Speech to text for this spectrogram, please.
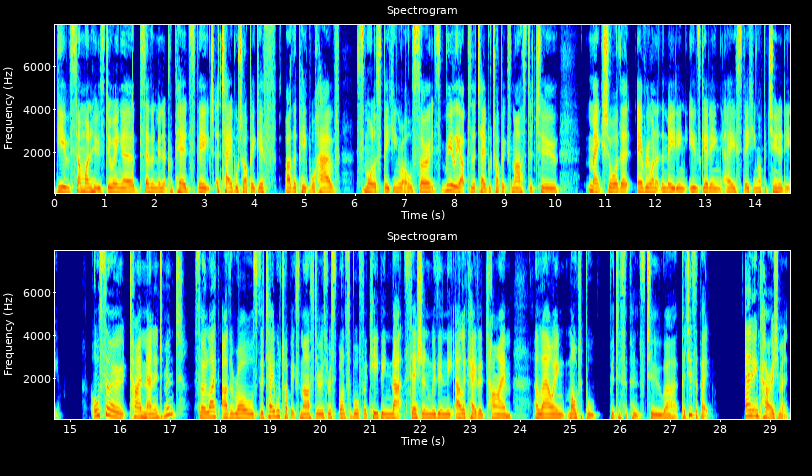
give someone who's doing a seven minute prepared speech a table topic if other people have smaller speaking roles. So it's really up to the Table Topics Master to make sure that everyone at the meeting is getting a speaking opportunity. Also, time management. So, like other roles, the Table Topics Master is responsible for keeping that session within the allocated time, allowing multiple participants to uh, participate. And encouragement.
